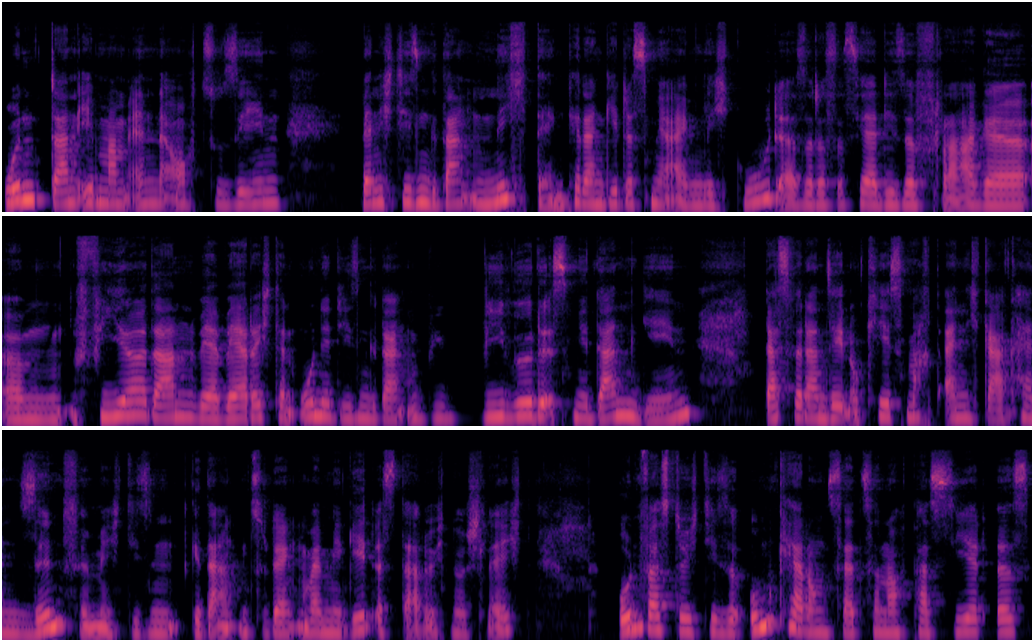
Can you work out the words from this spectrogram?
Und dann eben am Ende auch zu sehen, wenn ich diesen Gedanken nicht denke, dann geht es mir eigentlich gut. Also das ist ja diese Frage ähm, vier dann, wer wäre ich denn ohne diesen Gedanken? Wie, wie würde es mir dann gehen? Dass wir dann sehen, okay, es macht eigentlich gar keinen Sinn für mich, diesen Gedanken zu denken, weil mir geht es dadurch nur schlecht. Und was durch diese Umkehrungssätze noch passiert ist,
